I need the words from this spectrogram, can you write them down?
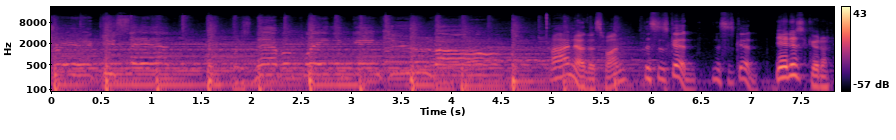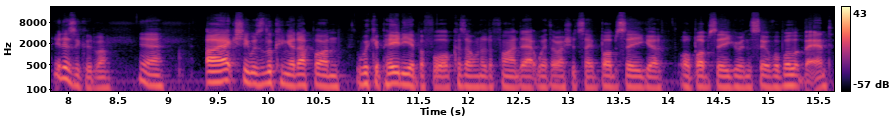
trick you said was never play the game too long. I know this one. This is good. This is good. Yeah, it is a good one. It is a good one. Yeah. I actually was looking it up on Wikipedia before because I wanted to find out whether I should say Bob Seger or Bob Seger and the Silver Bullet Band.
